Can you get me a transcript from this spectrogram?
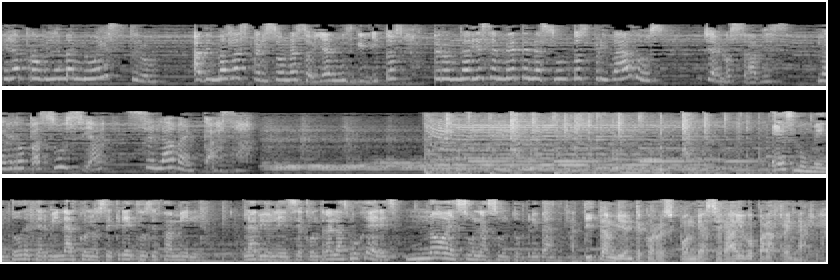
era problema nuestro. Además las personas oían mis gritos, pero nadie se mete en asuntos privados. Ya lo sabes, la ropa sucia se lava en casa. Es momento de terminar con los secretos de familia. La violencia contra las mujeres no es un asunto privado. A ti también te corresponde hacer algo para frenarla.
